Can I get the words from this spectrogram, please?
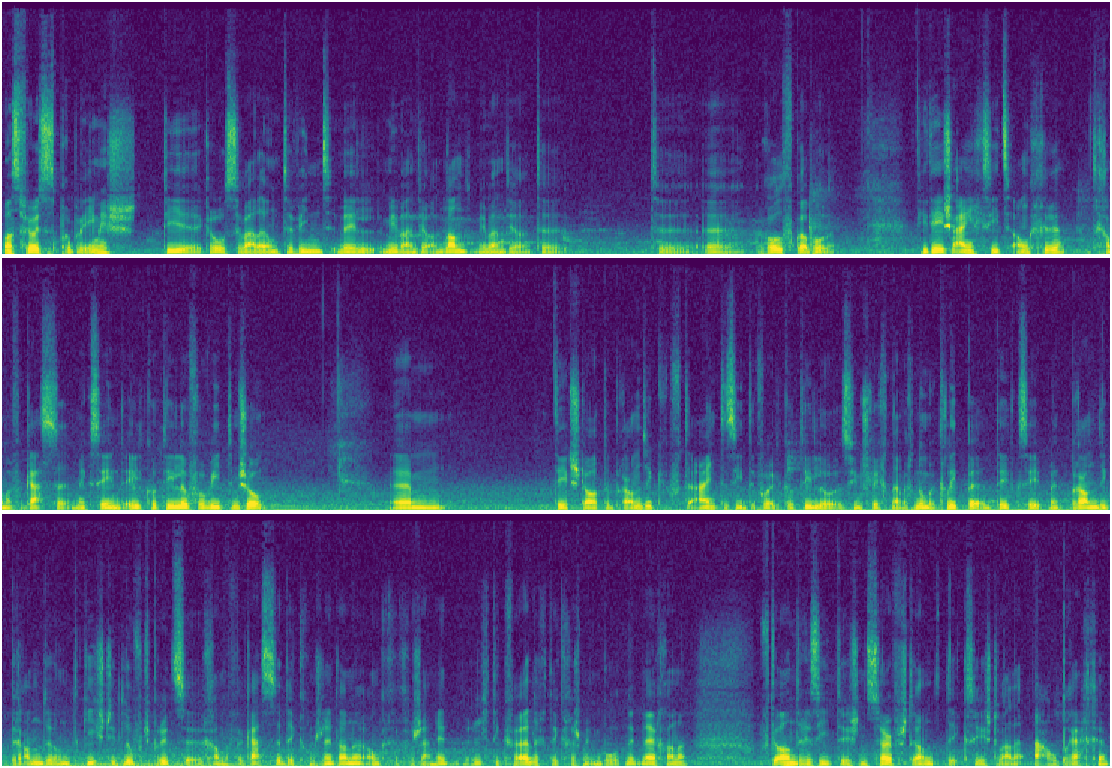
Was für uns das Problem ist, die grossen Wellen und der Wind, weil wir wollen ja an Land, wir wollen ja den, den äh, Rolf abholen. Die Idee ist eigentlich zu ankern. Das kann man vergessen. Wir sehen El Cotillo von weitem schon. Ähm, Dort steht eine Brandung. Auf der einen Seite von El Cotillo sind schlicht einfach nur Klippen. Dort sieht man die Brandung, Branden und Gist in die Luft spritzen. kann man vergessen. Dort kommst du nicht an. Anker kannst auch nicht richtig gefährlich. Dort kannst du mit dem Boot nicht näher an. Auf der anderen Seite ist ein Surfstrand. Dort siehst du die Wellen auch brechen.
